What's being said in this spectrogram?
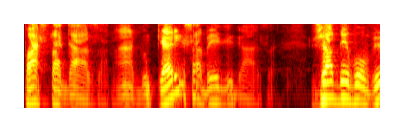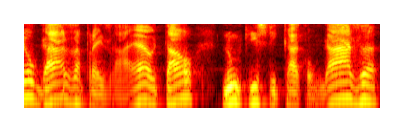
Basta Gaza, né? não querem saber de Gaza já devolveu Gaza para Israel e tal, não quis ficar com Gaza,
